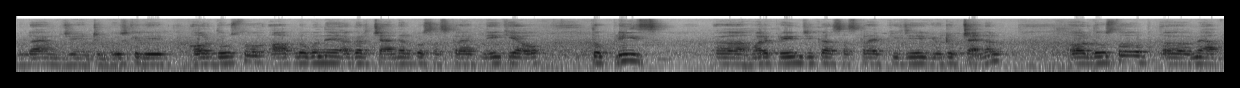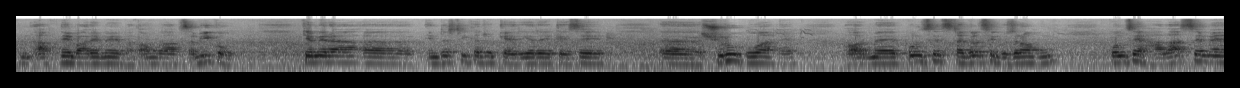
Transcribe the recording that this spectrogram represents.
बुलाया मुझे इंटरव्यूज़ के लिए। और दोस्तों आप लोगों ने अगर चैनल को सब्सक्राइब नहीं किया हो तो प्लीज़ हमारे प्रेम जी का सब्सक्राइब कीजिए यूट्यूब चैनल और दोस्तों आ, मैं आप, अपने बारे में बताऊँगा आप सभी को। कि मेरा इंडस्ट्री का जो कैरियर है कैसे शुरू हुआ है और मैं कौन से स्ट्रगल से गुज़रा हूँ कौन से हालात से मैं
